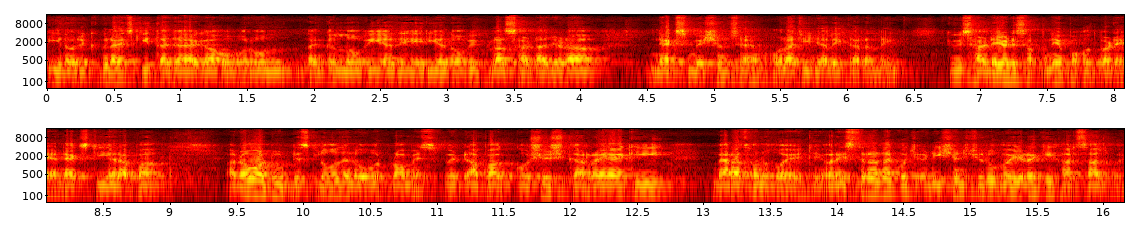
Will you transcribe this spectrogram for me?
ਯੂ نو ਰਿਕਗਨਾਈਜ਼ ਕੀਤਾ ਜਾਏਗਾ ਓਵਰਆਲ ਨੰਗਲ ਨੂੰ ਵੀ ਐਜ਼ ਏਰੀਆ ਨੂੰ ਵੀ ਪਲੱਸ ਸਾਡਾ ਜਿਹੜਾ ਨੈਕਸਟ ਮਿਸ਼ਨਸ ਹੈ, ਉਹਨਾਂ ਚੀਜ਼ਾਂ ਲਈ ਕਰਨ ਲਈ। ਕਿਉਂਕਿ ਸਾਡੇ ਜਿਹੜੇ ਸੁਪਨੇ ਬਹੁਤ ਬੜੇ ਆ। ਨੈਕਸਟ ਈਅਰ ਆਪਾਂ I don't want to disclose and over promise but ਆਪਾਂ ਕੋਸ਼ਿਸ਼ ਕਰ ਰਹੇ ਹਾਂ ਕਿ ਮੈਰਾਥਨ ਹੋਏ ਤੇ। ਔਰ ਇਸ ਤਰ੍ਹਾਂ ਦਾ ਕੁਝ ਐਡੀਸ਼ਨ ਸ਼ੁਰੂ ਹੋਏ ਜਿਹੜਾ ਕਿ ਹਰ ਸਾਲ ਹੋਏ।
